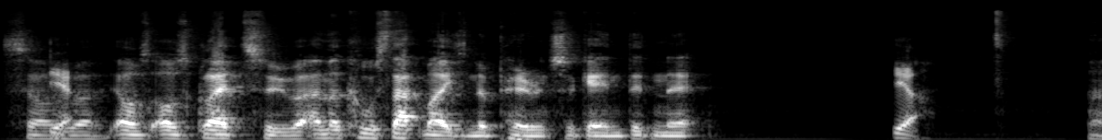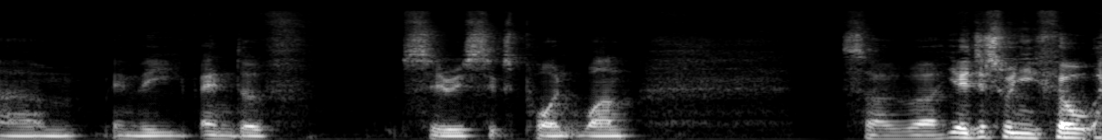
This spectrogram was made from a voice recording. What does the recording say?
So Yeah. uh, I was I was glad to, and of course that made an appearance again, didn't it? Yeah. um, in the end of series six point one. So uh, yeah, just when you thought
